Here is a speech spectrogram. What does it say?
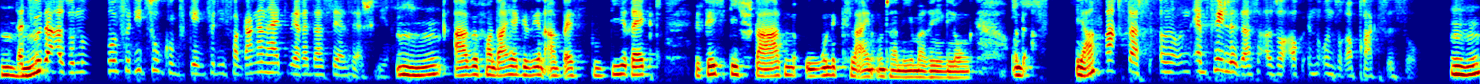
Mhm. Das würde also nur für die Zukunft gehen. Für die Vergangenheit wäre das sehr, sehr schwierig. Mhm. Also von daher gesehen am besten direkt richtig starten ohne Kleinunternehmerregelung. Und ich ja? Mach das äh, und empfehle das also auch in unserer Praxis so. Mhm.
